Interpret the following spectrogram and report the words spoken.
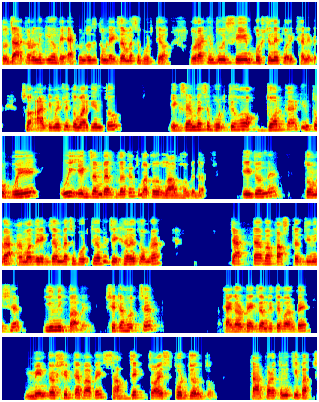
তো যার কারণে কি হবে? এখন যদি তোমরা এক্সাম ব্যাচে ভর্তি হও, ওরা কিন্তু ওই সেম কোশ্চেনে পরীক্ষা নেবে। সো আলটিমেটলি তোমার কিন্তু এক্সাম ব্যাচে ভর্তি হওয়া দরকার কিন্তু হয়ে ওই এক্সাম ব্যাচগুলোতে তোমার কোনো লাভ হবে না। এই জন্য তোমরা আমাদের এক্সাম ব্যাচে ভর্তি হবে, যেখানে তোমরা চারটা বা পাঁচটা জিনিসের ইউনিক পাবে। সেটা হচ্ছে এগারোটা এক্সাম দিতে পারবে মেন্টরশিপটা পাবে সাবজেক্ট চয়েস পর্যন্ত। তারপরে তুমি কি পাচ্ছ?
